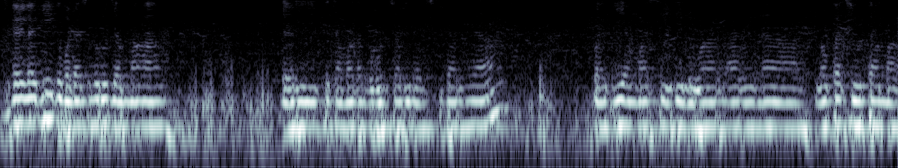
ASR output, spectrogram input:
sekali lagi kepada seluruh jamaah dari kecamatan Kebun Sari dan sekitarnya bagi yang masih di luar arena lokasi utama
